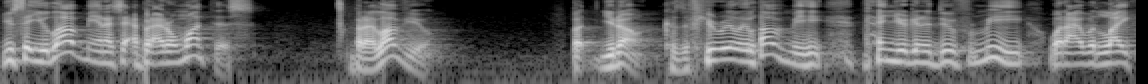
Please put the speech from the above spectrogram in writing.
You say you love me, and I say, but I don't want this. But I love you. But you don't. Because if you really love me, then you're going to do for me what I would like,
